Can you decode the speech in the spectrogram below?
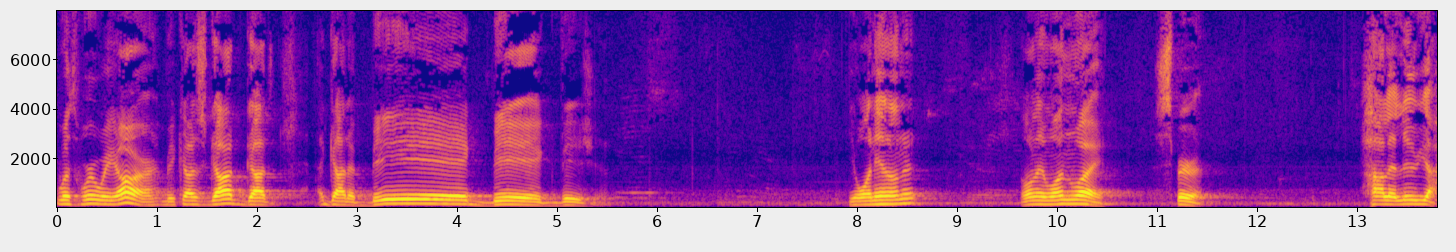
with where we are because God got, got a big, big vision. You want in on it? Only one way Spirit. Hallelujah.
